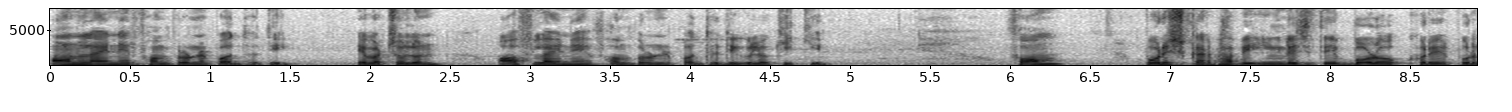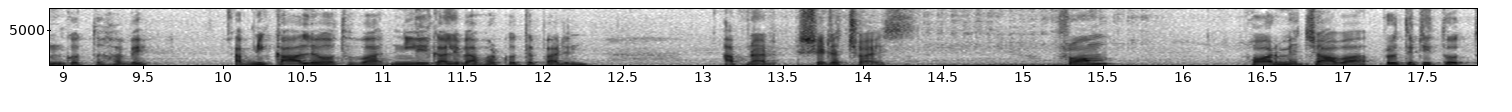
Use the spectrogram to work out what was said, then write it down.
অনলাইনের ফর্ম পূরণের পদ্ধতি। এবার চলুন অফলাইনে ফর্ম পূরণের পদ্ধতিগুলো কী কী? ফর্ম পরিষ্কারভাবে ইংরেজিতে বড় অক্ষরে পূরণ করতে হবে। আপনি কালো অথবা নীল কালি ব্যবহার করতে পারেন। আপনার সেটা চয়েস ফর্ম ফর্মে চাওয়া প্রতিটি তথ্য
